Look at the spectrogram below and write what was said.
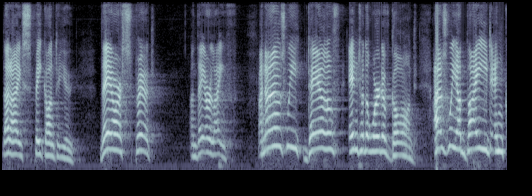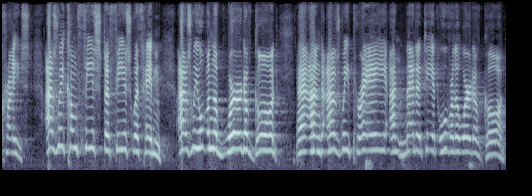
that I speak unto you, they are spirit and they are life. And as we delve into the Word of God, as we abide in Christ, as we come face to face with Him, as we open the Word of God, and as we pray and meditate over the Word of God,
